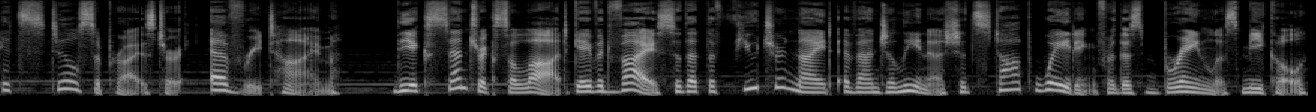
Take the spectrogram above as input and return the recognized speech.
it still surprised her every time. The eccentric Salat gave advice so that the future knight Evangelina should stop waiting for this brainless Mikkel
